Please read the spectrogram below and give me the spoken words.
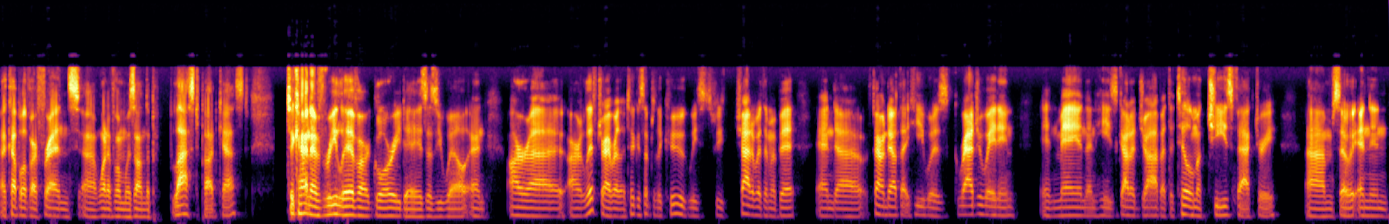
a couple of our friends. Uh, one of them was on the p- last podcast to kind of relive our glory days, as you will, and our uh, our Lyft driver that took us up to the Coug, we we chatted with him a bit and uh, found out that he was graduating in May, and then he's got a job at the Tillamook Cheese Factory. Um, so and then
